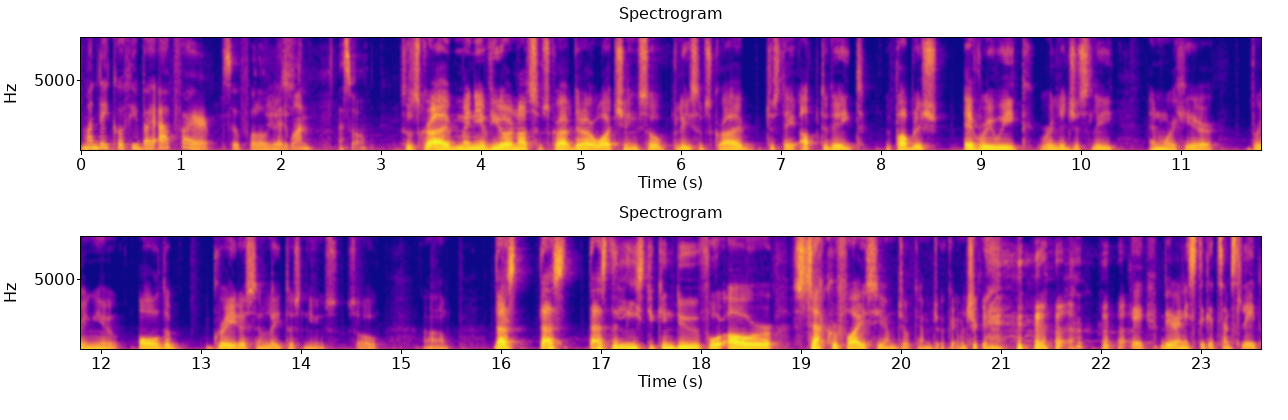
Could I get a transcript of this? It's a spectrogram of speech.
Monday Coffee by Appfire. So follow yes. that one as well. Subscribe. Many of you are not subscribed that are watching, so please subscribe to stay up to date. We publish every week religiously, and we're here bring you all the greatest and latest news. So um, that's yeah. that's that's the least you can do for our sacrifice here. I'm joking. I'm joking. I'm joking. okay, Biro needs to get some sleep.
